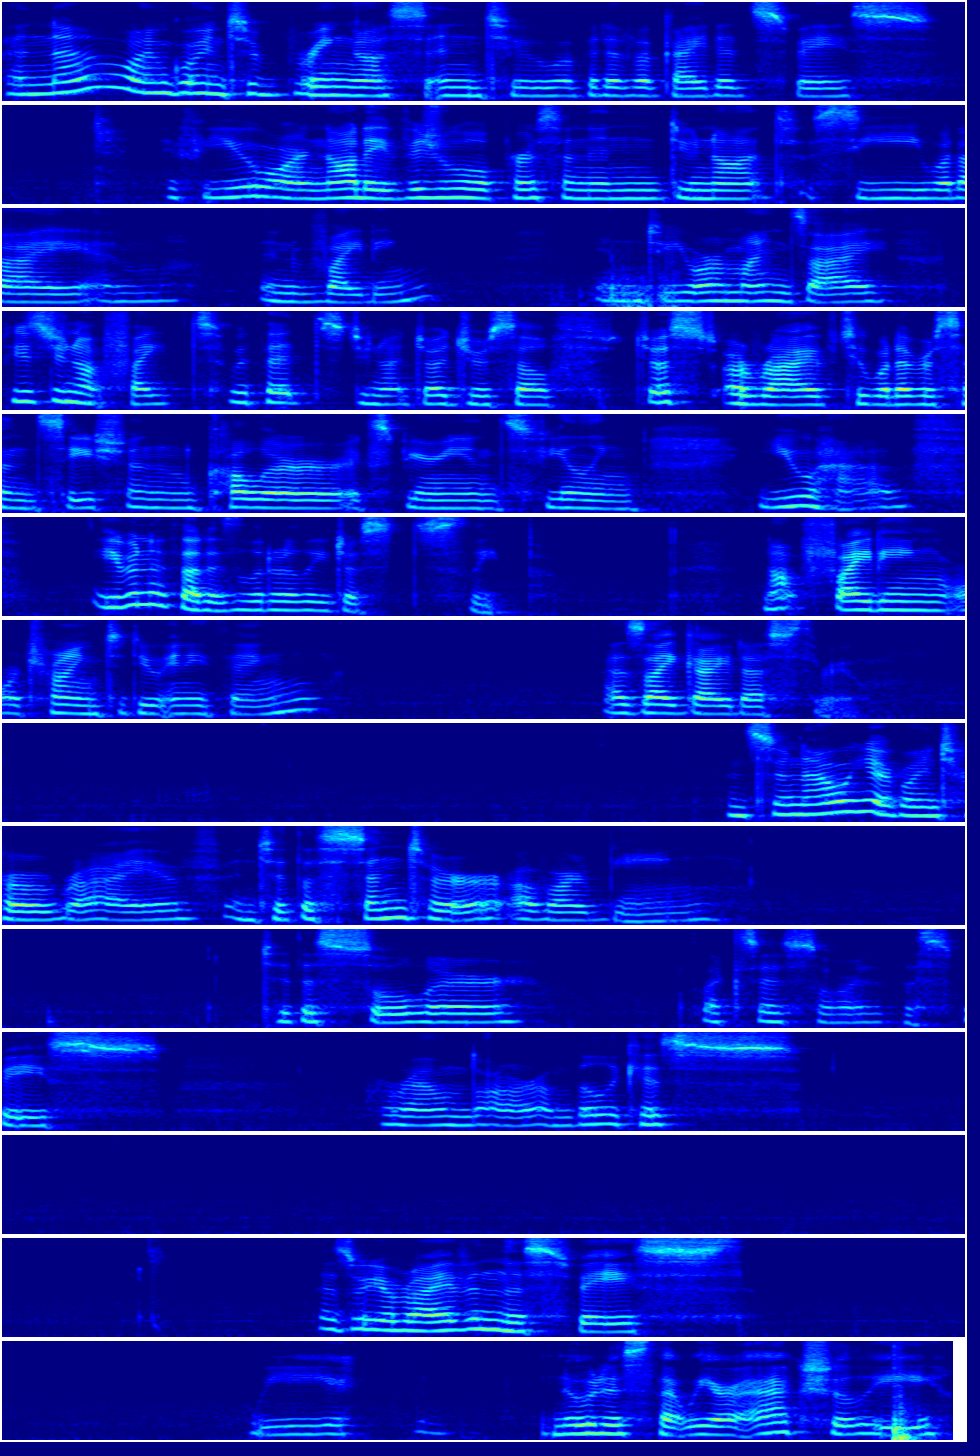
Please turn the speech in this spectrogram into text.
And now I'm going to bring us into a bit of a guided space. If you are not a visual person and do not see what I am inviting into your mind's eye, please do not fight with it. Do not judge yourself. Just arrive to whatever sensation, color, experience, feeling you have, even if that is literally just sleep not fighting or trying to do anything as I guide us through. And so now we are going to arrive into the center of our being, to the solar plexus or the space around our umbilicus. As we arrive in this space, we notice that we are actually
